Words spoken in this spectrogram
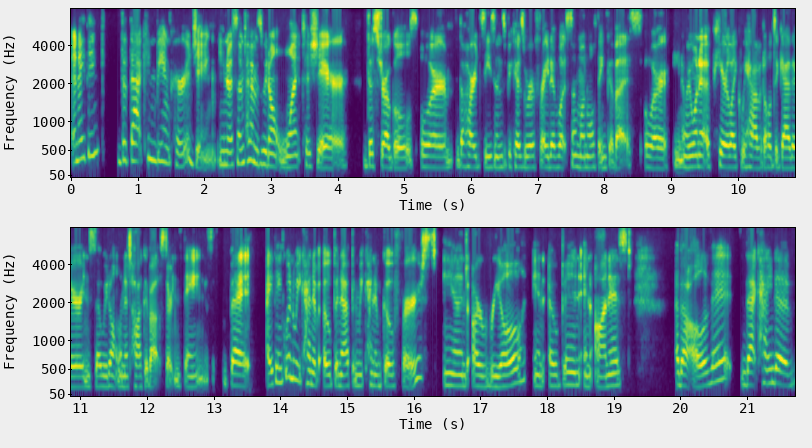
And I think that that can be encouraging. You know, sometimes we don't want to share the struggles or the hard seasons because we're afraid of what someone will think of us or you know we want to appear like we have it all together and so we don't want to talk about certain things but i think when we kind of open up and we kind of go first and are real and open and honest about all of it that kind of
